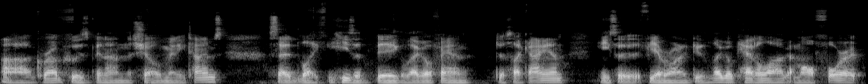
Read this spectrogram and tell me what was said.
uh, Grubb, who has been on the show many times, said like he's a big Lego fan, just like I am. He said if you ever want to do the Lego catalog, I'm all for it.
